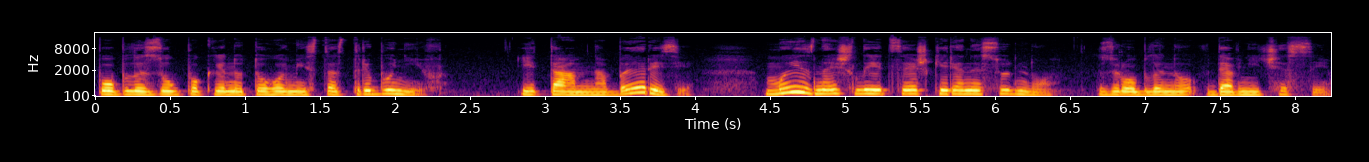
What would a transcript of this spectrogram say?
поблизу покинутого міста Стрибунів. І там, на березі, ми знайшли це шкіряне судно, зроблено в давні часи.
